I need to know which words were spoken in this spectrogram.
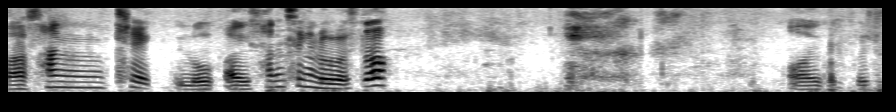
와 산책로 아니 산책로였어? 아이고 그래서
